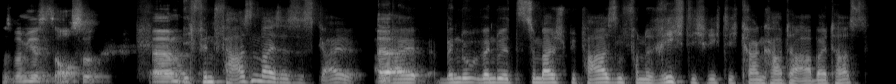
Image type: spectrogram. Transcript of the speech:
Also bei mir ist es auch so. Ähm, Ich finde, phasenweise ist es geil. Ja. Weil, wenn du, wenn du jetzt zum Beispiel Phasen von richtig, richtig krank harter Arbeit hast.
